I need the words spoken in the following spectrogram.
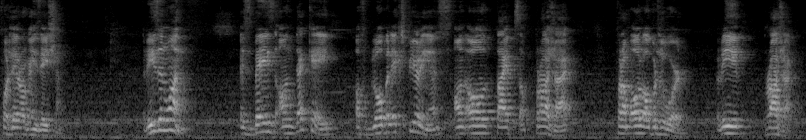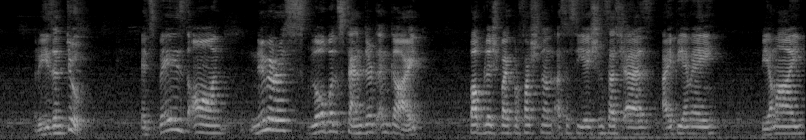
for their organization. Reason one is based on decade of global experience on all types of project from all over the world. Real project. Reason two, it's based on numerous global standard and guide published by professional associations such as IPMA, PMI,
